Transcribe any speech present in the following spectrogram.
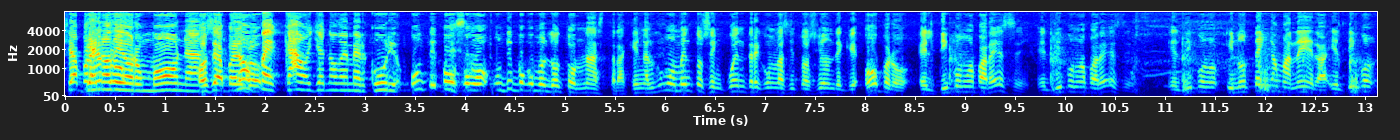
sea, lleno ejemplo, de hormonas, o sea, los ejemplo, pescados llenos de mercurio. Un tipo, como, un tipo como el doctor Nastra, que en algún momento se encuentre con la situación de que, oh, pero el tipo no aparece, el tipo no aparece, el tipo no, y no tenga manera, y el tipo, ¿qué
